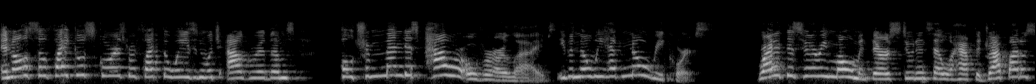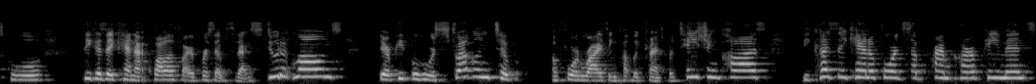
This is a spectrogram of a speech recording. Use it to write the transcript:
And also, FICO scores reflect the ways in which algorithms hold tremendous power over our lives, even though we have no recourse. Right at this very moment, there are students that will have to drop out of school because they cannot qualify for subsidized student loans. There are people who are struggling to afford rising public transportation costs because they can't afford subprime car payments,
